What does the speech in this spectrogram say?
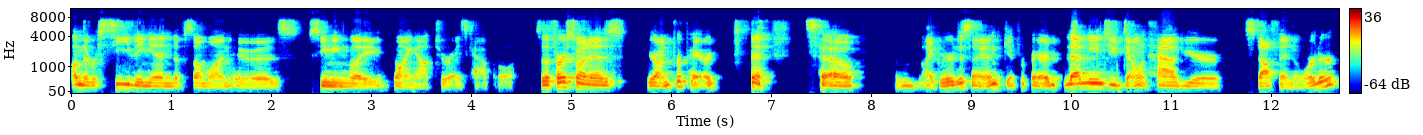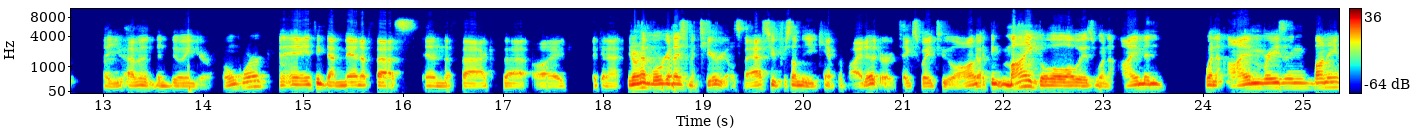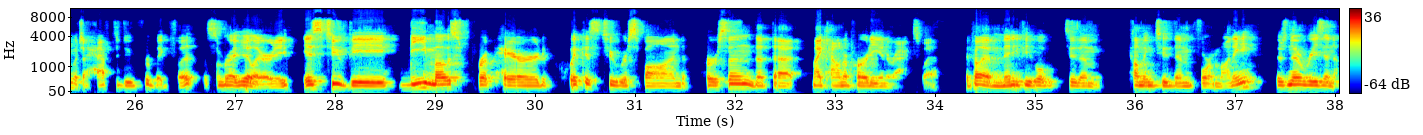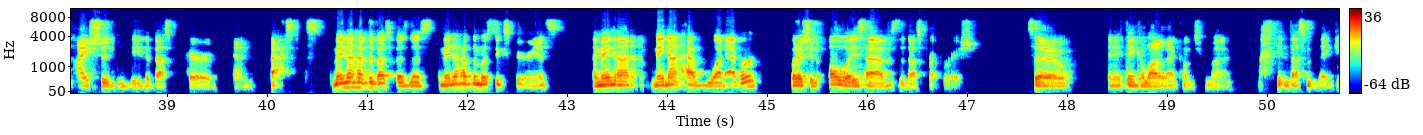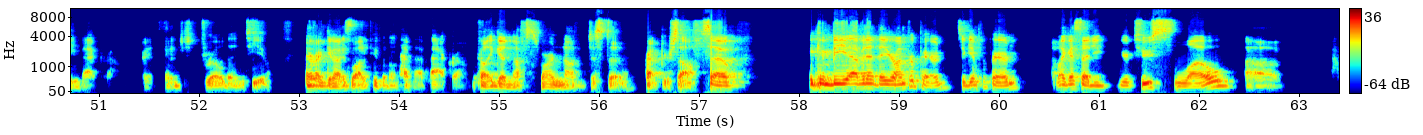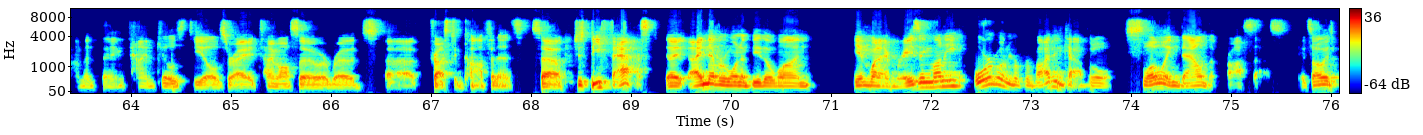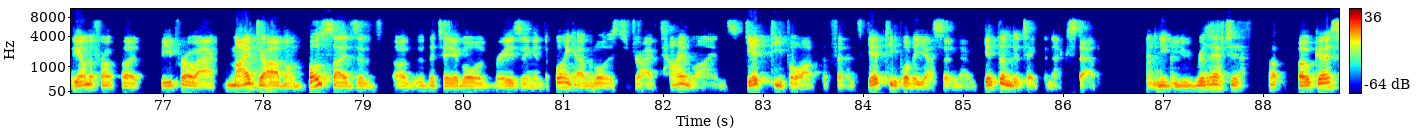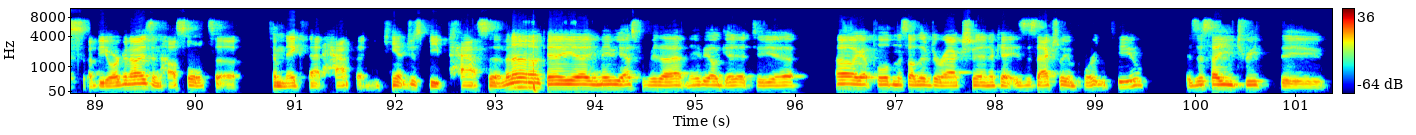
on the receiving end of someone who is seemingly going out to raise capital. So the first one is you're unprepared. so like we were just saying, get prepared. That means you don't have your stuff in order. You haven't been doing your homework. And I think that manifests in the fact that like you don't have organized materials. If I ask you for something, you can't provide it or it takes way too long. I think my goal always when I'm in when I'm raising money, which I have to do for Bigfoot with some regularity, is to be the most prepared, quickest to respond person that that my counterparty interacts with. They probably have many people to them coming to them for money. There's no reason I shouldn't be the best prepared and fastest. I may not have the best business. I may not have the most experience. I may not may not have whatever, but I should always have is the best preparation. So, and I think a lot of that comes from my investment banking background. Right? It's kind of just drilled into you. I recognize a lot of people don't have that background. Probably good enough, smart enough just to prep yourself. So it can be evident that you're unprepared. So get prepared. Like I said, you, are too slow. Uh, common thing. Time kills deals, right? Time also erodes uh, trust and confidence. So just be fast. I, I never want to be the one in when I'm raising money or when we're providing capital, slowing down the process. It's always be on the front foot, be proactive. My job on both sides of, of the table of raising and deploying capital is to drive timelines, get people off the fence, get people to yes and no, get them to take the next step. And you, you really have to focus, be organized, and hustle to to make that happen. You can't just be passive and oh, okay, yeah, you maybe ask for that, maybe I'll get it to you. Oh, I got pulled in this other direction. Okay, is this actually important to you? Is this how you treat the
